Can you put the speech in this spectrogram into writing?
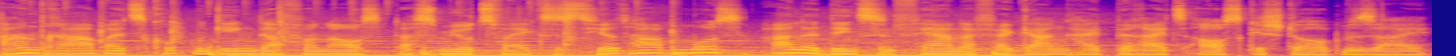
Andere Arbeitsgruppen gingen davon aus, dass Mew zwar existiert haben muss, allerdings in ferner Vergangenheit bereits ausgestorben sei.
